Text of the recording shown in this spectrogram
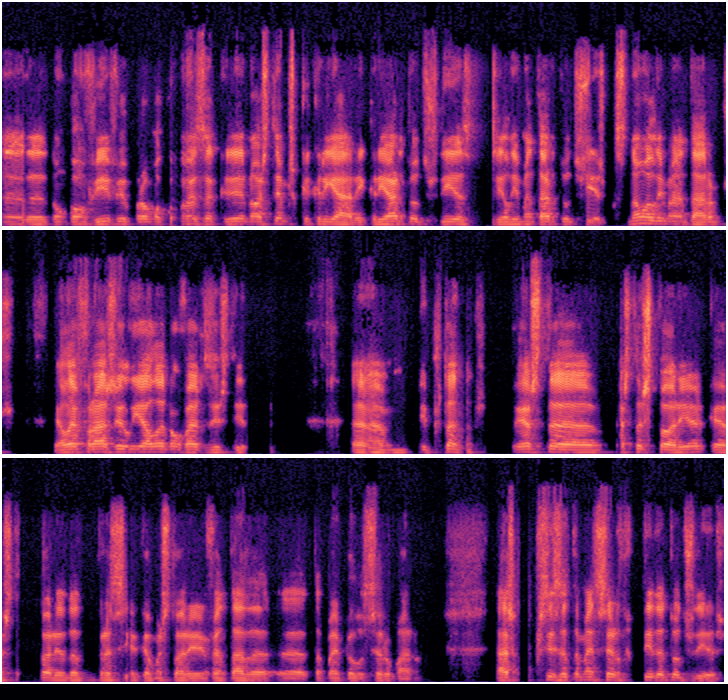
de, de um convívio para uma coisa que nós temos que criar e criar todos os dias e alimentar todos os dias, porque se não alimentarmos, ela é frágil e ela não vai resistir. Um, e, portanto, esta, esta história, que é a história da democracia, que é uma história inventada uh, também pelo ser humano, acho que precisa também ser repetida todos os dias.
